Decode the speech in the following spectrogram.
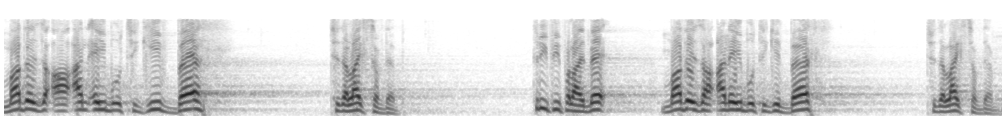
Mothers are unable to give birth to the likes of them. Three people I met. Mothers are unable to give birth to the likes of them.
